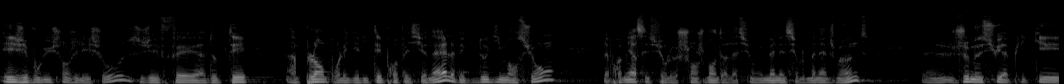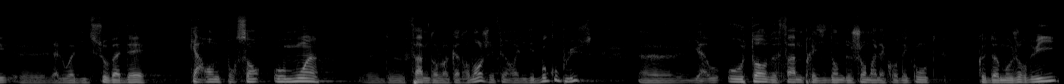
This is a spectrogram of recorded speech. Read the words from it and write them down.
et j'ai voulu changer les choses. J'ai fait adopter un plan pour l'égalité professionnelle avec deux dimensions. La première, c'est sur le changement des relations humaines et sur le management. Euh, je me suis appliqué euh, la loi dite Sauvadet, 40% au moins euh, de femmes dans l'encadrement. J'ai fait en réalité beaucoup plus. il y a autant de femmes présidentes de chambre à la Cour des comptes que d'hommes aujourd'hui.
